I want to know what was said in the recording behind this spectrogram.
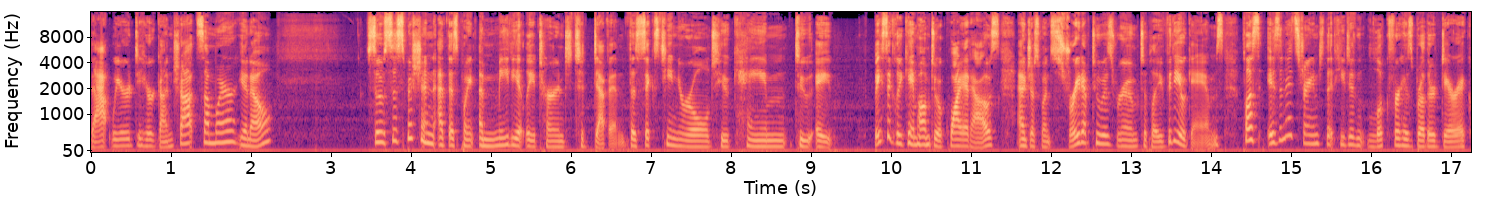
that weird to hear gunshots somewhere you know? So suspicion at this point immediately turned to devin the 16 year old who came to a basically came home to a quiet house and just went straight up to his room to play video games. Plus isn't it strange that he didn't look for his brother derek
